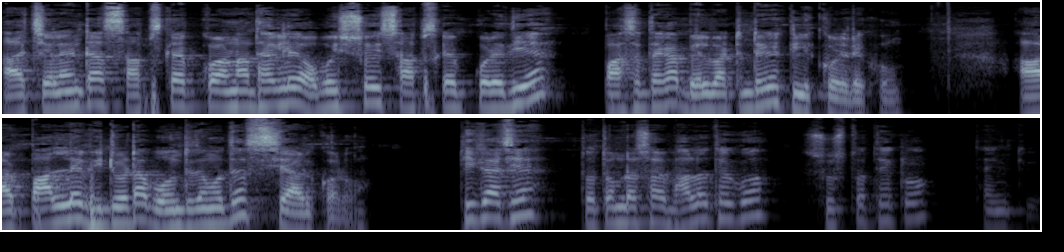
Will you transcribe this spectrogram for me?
আর চ্যানেলটা সাবস্ক্রাইব করা না থাকলে অবশ্যই সাবস্ক্রাইব করে দিয়ে পাশে থাকা বেল বাটনটাকে ক্লিক করে রেখো। আর পারলে ভিডিওটা বন্ধুদের মধ্যে শেয়ার করো। ঠিক আছে? তো তোমরা সবাই ভালো থেকো, সুস্থ থেকো। থ্যাংক ইউ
